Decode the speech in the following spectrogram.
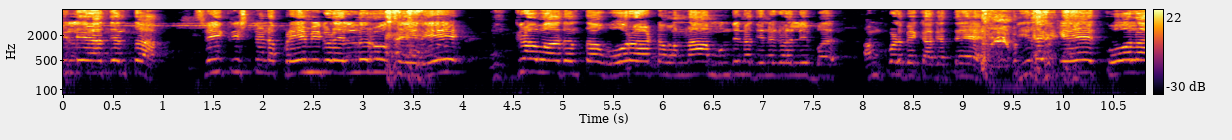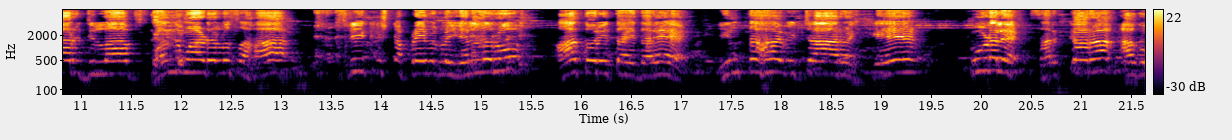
ಜಿಲ್ಲೆಯಾದ್ಯಂತ ಶ್ರೀಕೃಷ್ಣನ ಪ್ರೇಮಿಗಳೆಲ್ಲರೂ ಸೇರಿ ಉಗ್ರವಾದಂತ ಹೋರಾಟವನ್ನ ಮುಂದಿನ ದಿನಗಳಲ್ಲಿ ಬ ಹಮ್ಮಿಕೊಳ್ಬೇಕಾಗತ್ತೆ ಇದಕ್ಕೆ ಕೋಲಾರ ಜಿಲ್ಲಾ ಬಂದ್ ಮಾಡಲು ಸಹ ಶ್ರೀಕೃಷ್ಣ ಪ್ರೇಮಿಗಳು ಎಲ್ಲರೂ ಆತೋರಿತಾ ಇದ್ದಾರೆ. ಇಂತಹ ವಿಚಾರಕ್ಕೆ ಕೂಡಲೇ ಸರ್ಕಾರ ಹಾಗೂ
